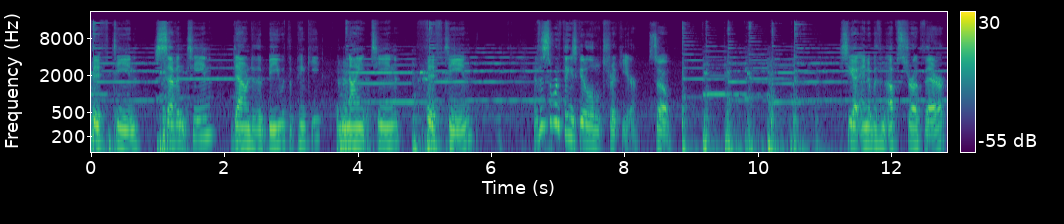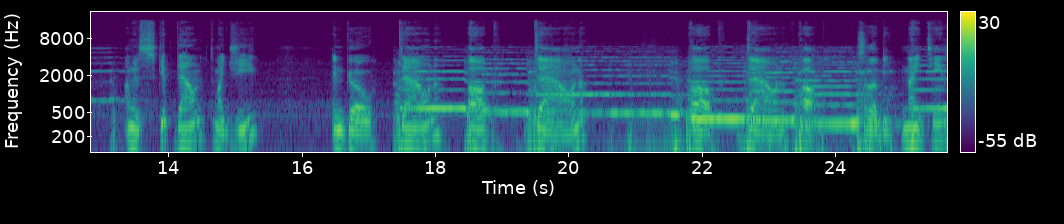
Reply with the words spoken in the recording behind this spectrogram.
15, 17, down to the B with the pinky, 19, 15. And this is where things get a little trickier. So, see I ended with an upstroke there. I'm going to skip down to my G and go down, up, down, up, down, up. So that would be 19,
